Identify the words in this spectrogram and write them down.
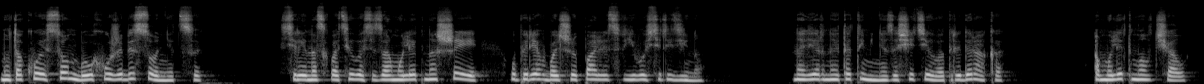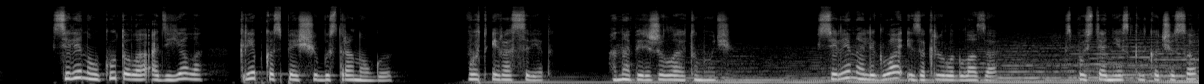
но такой сон был хуже бессонницы. Селена схватилась за амулет на шее, уперев большой палец в его середину. «Наверное, это ты меня защитила от Ридерака». Амулет молчал. Селена укутала одеяло, крепко спящую быстроногую. Вот и рассвет. Она пережила эту ночь. Селена легла и закрыла глаза. Спустя несколько часов,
